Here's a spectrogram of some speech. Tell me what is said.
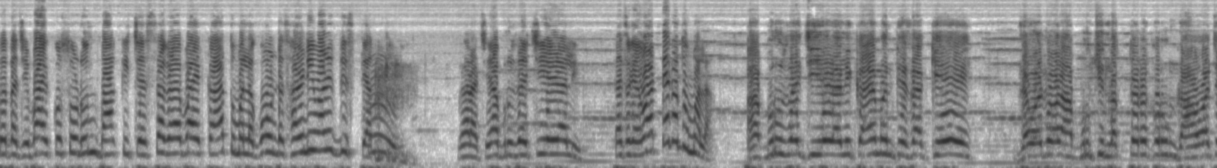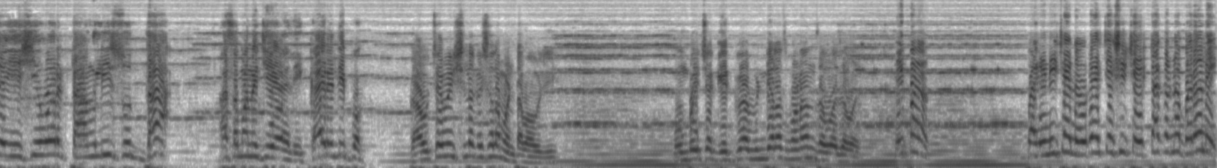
स्वतःची बायको सोडून बाकीच्या सगळ्या बायका तुम्हाला गोंड सरणीवाणीच दिसत्यात. घराची आबरू जायची वेळ आली. त्याचं काय वाटतंय का तुम्हाला? आबरू जायची येळ आली काय म्हणते साके? जवळजवळ आबरूची लक्तर करून गावाच्या येशीवर टांगली सुद्धा. असं म्हणायची येळ आली. काय रे दीपक? गावच्या वेशीला कशाला म्हणता भाऊजी? मुंबईच्या गेटवे ऑफ इंडियालाच म्हणा ना जवळजवळ. बघ बहिणीच्या नवऱ्याची अशी चेष्टा करणं बरं नाही.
